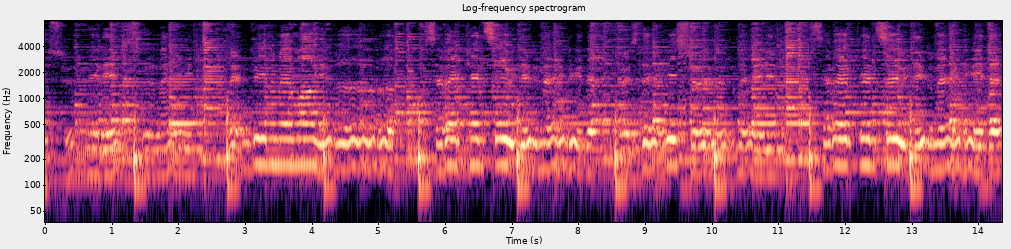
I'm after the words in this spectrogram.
Ey sürmeli sürmeli. Ben bilmem ayrılık Severken sevdirmeli de Gözleri sürmeli. Severken sevdirmeli de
